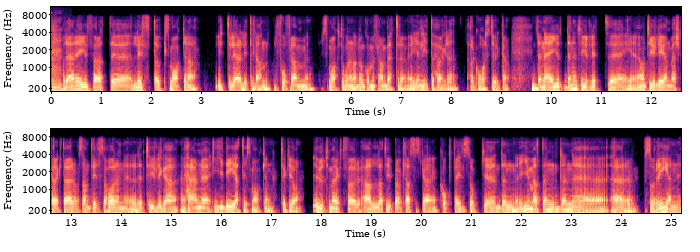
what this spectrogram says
Mm. Och det här är ju för att eh, lyfta upp smakerna ytterligare lite grann, få fram smaktonerna. De kommer fram bättre i en lite högre alkoholstyrka. Den är, ju, den är tydligt, eh, har tydlig enbärskaraktär och samtidigt så har den det tydliga Härnö-idet i smaken, tycker jag utmärkt för alla typer av klassiska cocktails och eh, den, i och med att den, den eh, är så ren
